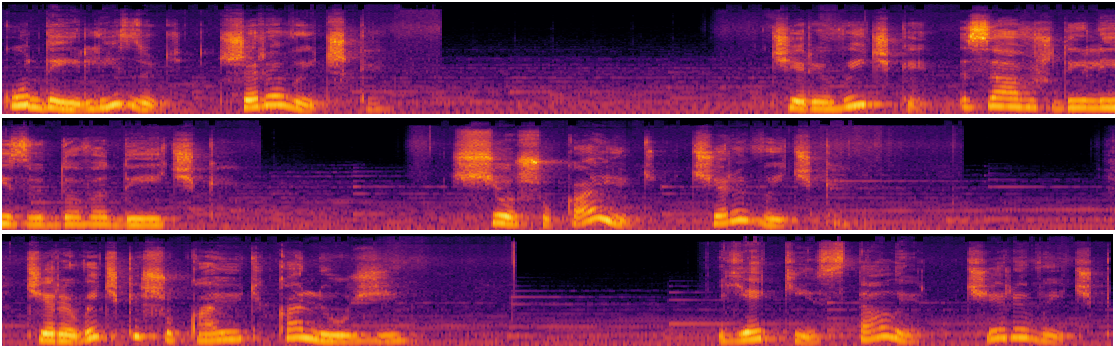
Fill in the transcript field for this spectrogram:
Куди лізуть черевички? Черевички завжди лізуть до водички. Що шукають черевички? Черевички шукають калюжі. Які стали черевички?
